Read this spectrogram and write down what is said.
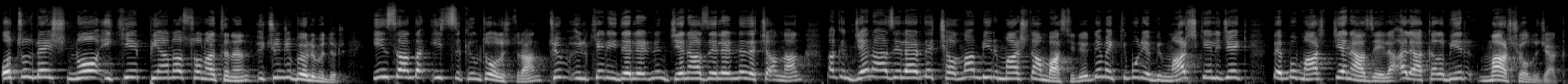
35 No 2 piyano sonatının 3. bölümüdür. İnsanda iç sıkıntı oluşturan, tüm ülke liderlerinin cenazelerinde de çalınan, bakın cenazelerde çalınan bir marştan bahsediyor. Demek ki buraya bir marş gelecek ve bu marş cenazeyle alakalı bir marş olacak.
